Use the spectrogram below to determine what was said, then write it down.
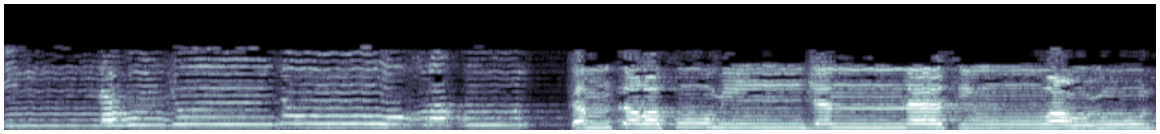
إنهم جند كم تركوا من جنات وعيون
